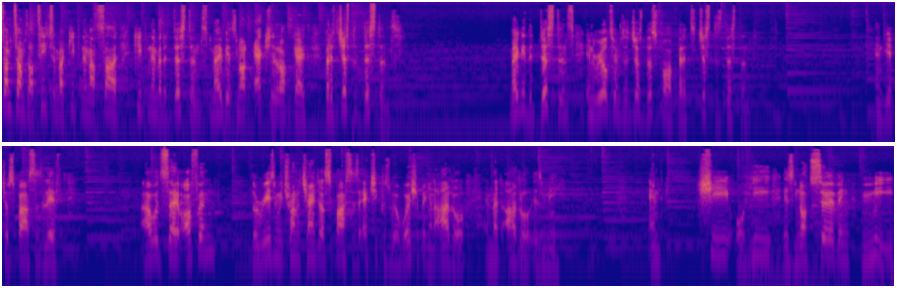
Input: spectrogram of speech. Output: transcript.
Sometimes I'll teach them by keeping them outside, keeping them at a distance. Maybe it's not actually a locked gate, but it's just a distance. Maybe the distance in real terms is just this far, but it's just as distant. And yet your spouse has left. I would say often the reason we're trying to change our spouse is actually because we're worshiping an idol, and that idol is me. And she or he is not serving me,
